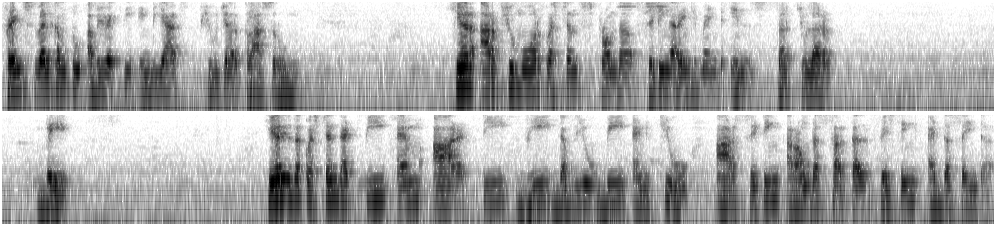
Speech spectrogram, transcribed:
Friends, welcome to Abhivyakti India's future classroom. Here are a few more questions from the sitting arrangement in circular way. Here is the question that P, M, R, T, V, W, B and Q are sitting around a circle facing at the center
